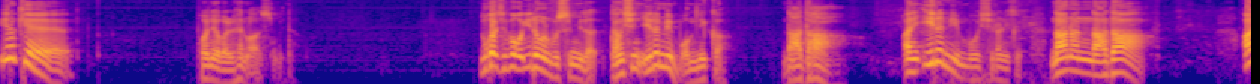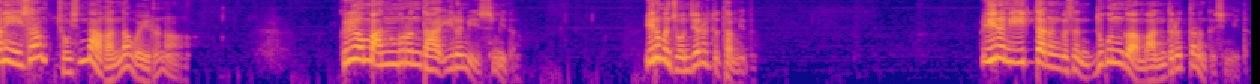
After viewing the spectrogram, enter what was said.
이렇게 번역을 해 놓았습니다. 누가 저보고 이름을 묻습니다. 당신 이름이 뭡니까? 나다. 아니, 이름이 무엇이라니까? 나는 나다. 아니, 이 사람 정신 나갔나? 왜 이러나? 그리고 만물은 다 이름이 있습니다. 이름은 존재를 뜻합니다. 이름이 있다는 것은 누군가 만들었다는 뜻입니다.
